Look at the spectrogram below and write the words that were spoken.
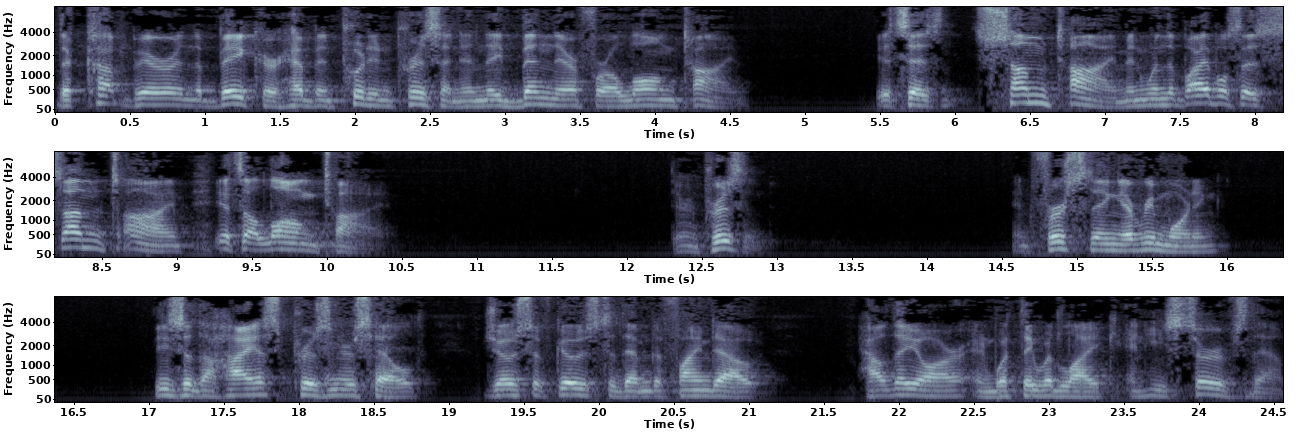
the cupbearer and the baker have been put in prison, and they've been there for a long time. It says sometime, and when the Bible says sometime, it's a long time. They're in prison. And first thing every morning, these are the highest prisoners held. Joseph goes to them to find out how they are and what they would like, and he serves them.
